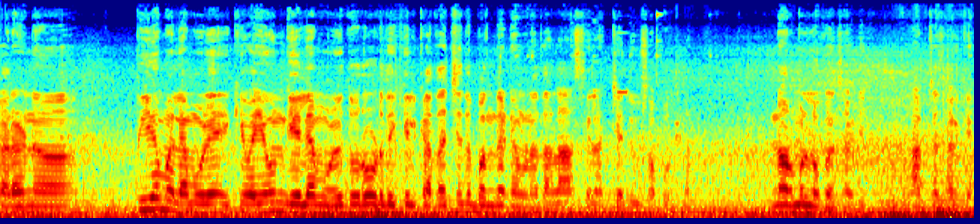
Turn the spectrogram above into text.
कारण पी एम आल्यामुळे किंवा येऊन गेल्यामुळे तो रोड देखील कदाचित बंद ठेवण्यात आला असेल आजच्या दिवसापुरता. नॉर्मल लोकांसाठी आमच्यासारख्या.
